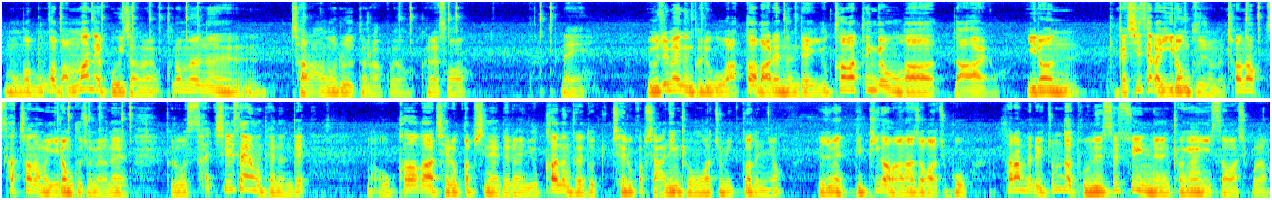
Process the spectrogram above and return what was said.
뭔가 뭔가 만만해 보이잖아요. 그러면은 잘 안 오르더라고요. 그래서 네 요즘에는 그리고 아까 말했는데 유카 같은 경우가 나아요. 이런 그러니까 시세가 이런 구조면 천억, 사천억 이런 구조면은 그리고 사- 실사용 되는데 막 오카가 재료값인 애들은 유카는 그래도 재료값이 아닌 경우가 좀 있거든요. 요즘에 BP가 많아져가지고 사람들이 좀 더 돈을 쓸 수 있는 경향이 있어가지고요.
